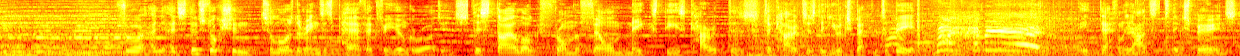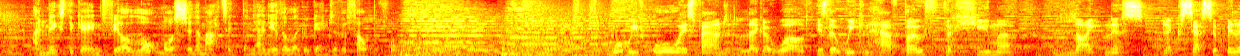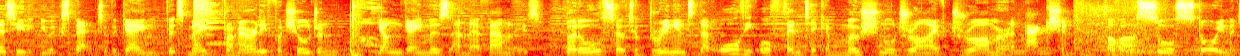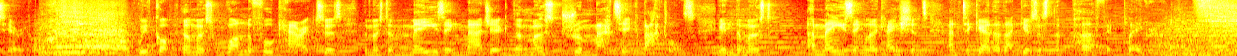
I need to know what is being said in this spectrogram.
An, an introduction to Lord of the Rings, it's perfect for a younger audience. This dialogue from the film makes these characters the characters that you expect them to be. It definitely adds to the experience and makes the game feel a lot more cinematic than any other LEGO games ever felt before. What we've always found in the LEGO world is that we can have both the humour lightness and accessibility that you expect of a game that's made primarily for children, young gamers and their families, but also to bring into that all the authentic emotional drive, drama and action of our source story material. We've got the most wonderful characters, the most amazing magic, the most dramatic battles in the most amazing locations, and together that gives us the perfect playground.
